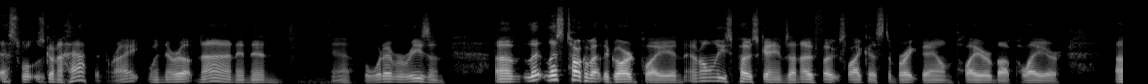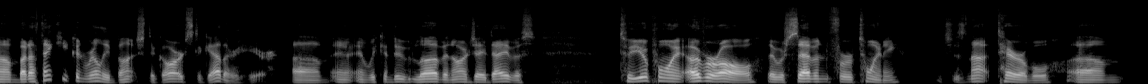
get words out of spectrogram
that's what was going to happen, right? When they're up nine, and then yeah, for whatever reason. Um, let, us talk about the guard play, and, and on these post games, I know folks like us to break down player by player. Um, but I think you can really bunch the guards together here, um, and, and, we can do Love and R.J. Davis to your point, overall, there were seven for 20, which is not terrible. Um,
